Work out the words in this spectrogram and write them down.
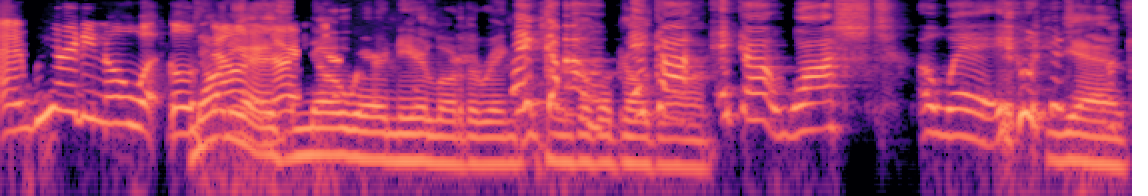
And we already know what goes down Narnia in is Narnia. nowhere near Lord of the Rings in It terms of got, what goes it got on. it got washed away. What are you Yes.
